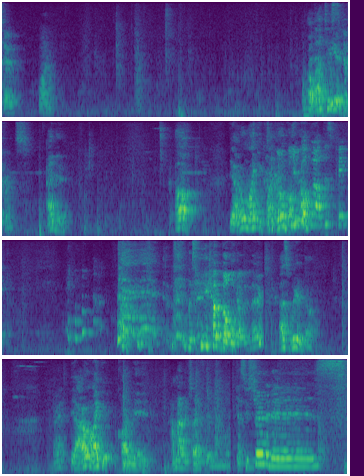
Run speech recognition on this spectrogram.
two, one. Oh, I that's taste weird. the difference. I did. Oh. Yeah, I don't like it It's a kind of. bubble. You roll out this pink. Looks like you got bubble gum in there. That's weird though. Alright. Yeah, I don't like it carbonated. I'm not excited for it anymore. Guess whose turn it is?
